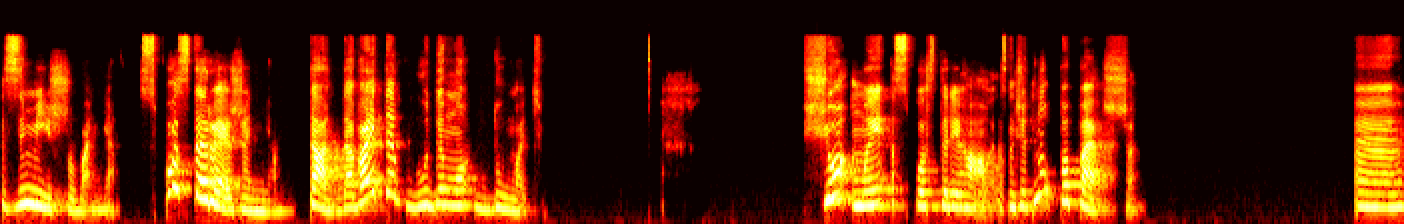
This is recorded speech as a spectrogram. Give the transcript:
змішування, спостереження. Так, давайте будемо думати. Що ми спостерігали? Значить, ну, по-перше, е,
